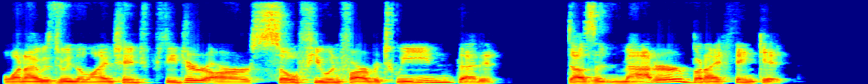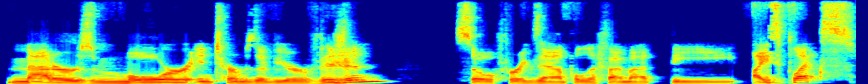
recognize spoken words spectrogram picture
when I was doing the line change procedure are so few and far between that it doesn't matter. But I think it matters more in terms of your vision. So, for example, if I'm at the Iceplex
